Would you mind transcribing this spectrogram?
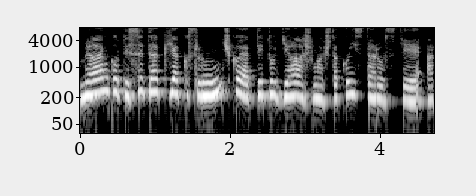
Milenko, ty jsi tak jako sluníčko, jak ty to děláš, máš takový starosti a,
